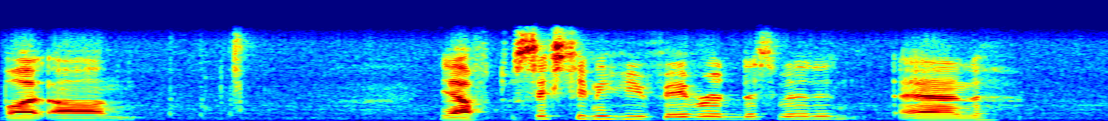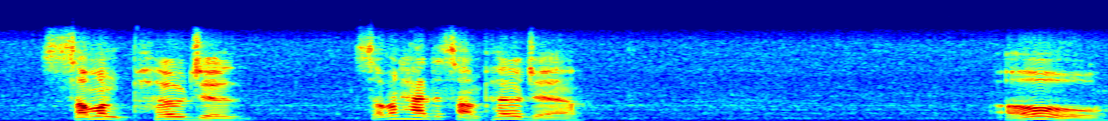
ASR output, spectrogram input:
But um, yeah, 16 of you favored this video, and someone Pojo, someone had this on Pojo. Oh.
